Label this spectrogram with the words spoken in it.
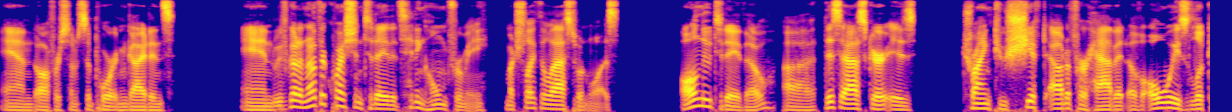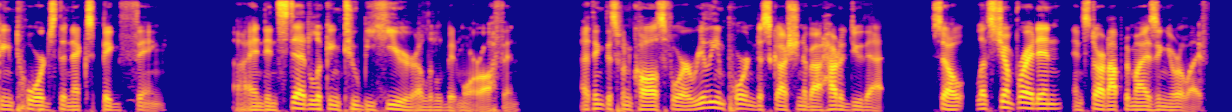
and offer some support and guidance. And we've got another question today that's hitting home for me, much like the last one was. All new today, though. Uh, this asker is trying to shift out of her habit of always looking towards the next big thing uh, and instead looking to be here a little bit more often. I think this one calls for a really important discussion about how to do that. So let's jump right in and start optimizing your life.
